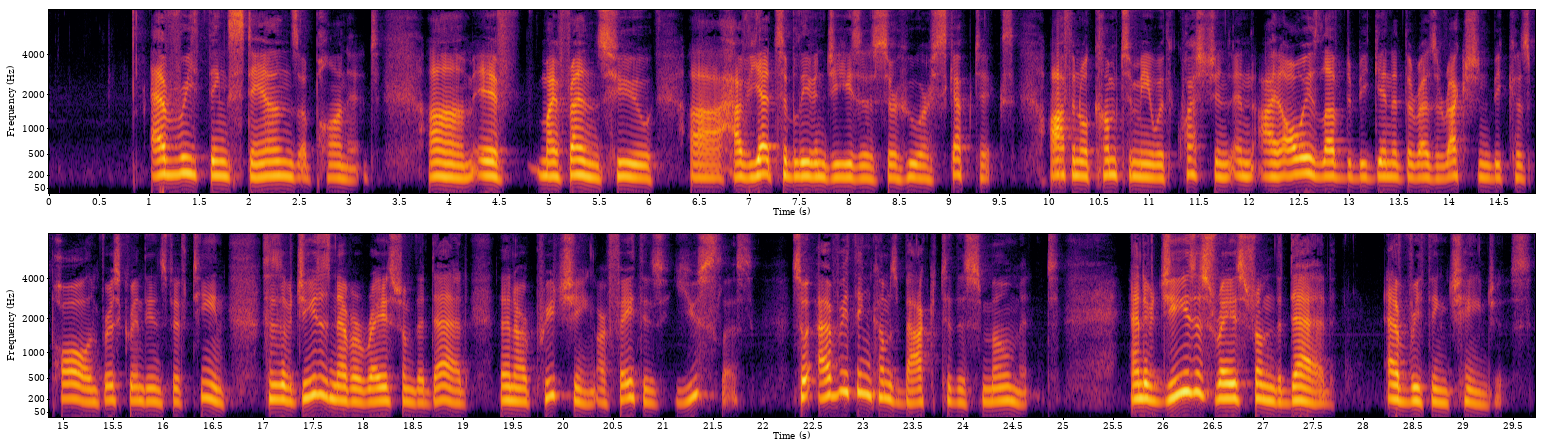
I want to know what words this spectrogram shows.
Everything stands upon it. Um, if my friends who uh, have yet to believe in Jesus or who are skeptics often will come to me with questions. And I always love to begin at the resurrection because Paul in 1 Corinthians 15 says, If Jesus never raised from the dead, then our preaching, our faith is useless. So everything comes back to this moment. And if Jesus raised from the dead, everything changes.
